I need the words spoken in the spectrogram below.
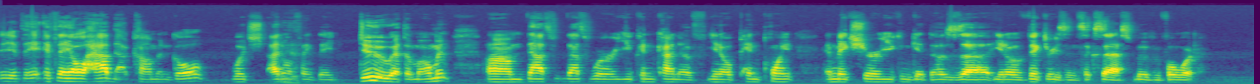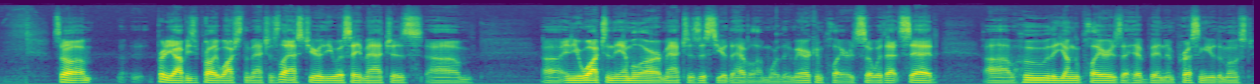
if they if they all have that common goal, which I don't yeah. think they do at the moment, um, that's that's where you can kind of you know pinpoint and make sure you can get those uh, you know victories and success moving forward. So, um, pretty obvious. You probably watched the matches last year, the USA matches, um, uh, and you're watching the MLR matches this year. They have a lot more than American players. So, with that said, uh, who the younger players that have been impressing you the most?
